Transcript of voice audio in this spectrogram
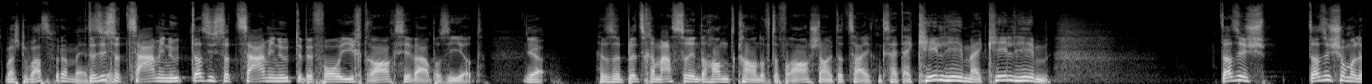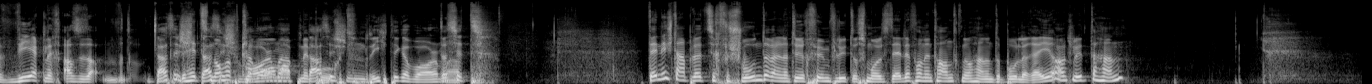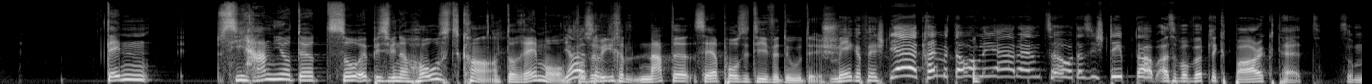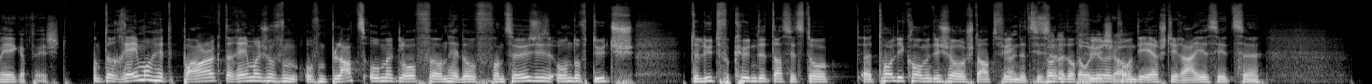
Weißt du, was für ein Messer? Das ist so 10 Minuten, das ist so 10 Minuten bevor ich dran war, passiert. Ja. Hat er plötzlich ein Messer in der Hand gehabt und auf den Veranstalter gezeigt und gesagt, I kill him, I kill him. Das ist, das ist schon mal wirklich, also da, Das da ist, das noch ist Warm-up, das gebraucht. ist ein richtiger Warm-up. Dann ist er plötzlich verschwunden, weil natürlich fünf Leute aufs Mal das Telefon in die Hand genommen haben und der Bullerei angerufen haben. Dann, sie haben ja dort so etwas wie einen Host gehabt, der Remo, Ja, was also- wirklich ein netter, sehr positiver Dude ist. mega fest, ja, kommen wir da alle her und so, das ist tipptopp. Also, wo wirklich geparkt hat. So mega fest. Und der Remo hat Park, der Remo ist auf dem, auf dem Platz rumgelaufen und hat auf Französisch und auf Deutsch den Leuten verkündet, dass jetzt hier eine tolle Comedy-Show stattfindet. Ja, Sie so sollen doch Show. kommen und die erste Reihe sitzen.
